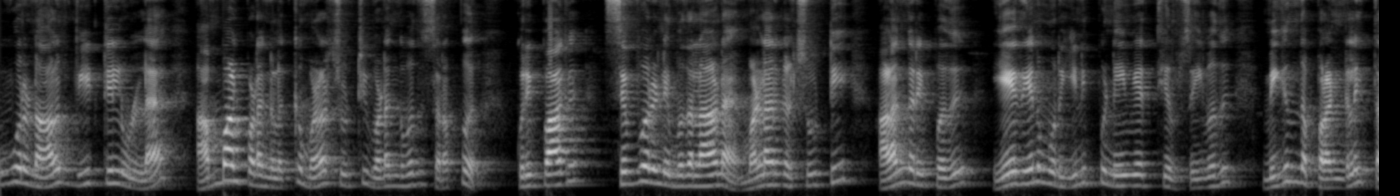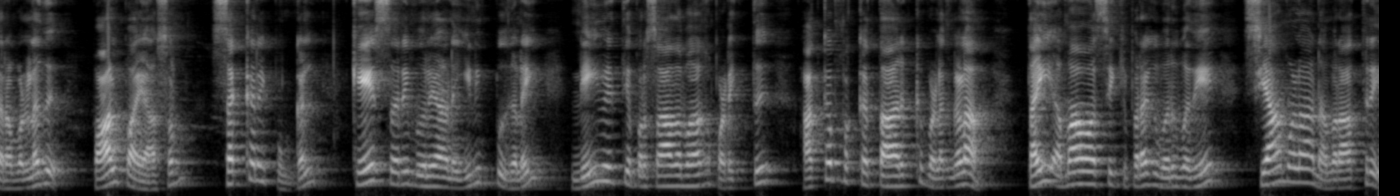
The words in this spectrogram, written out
ஒவ்வொரு நாளும் வீட்டில் உள்ள அம்பாள் படங்களுக்கு மலர் சுற்றி வணங்குவது சிறப்பு. குறிப்பாக செவ்வொருளி முதலான மலர்கள் சூட்டி அலங்கரிப்பது ஏதேனும் ஒரு இனிப்பு நெய்வேத்தியம் செய்வது மிகுந்த பலன்களை தரவல்லது. பால் பாயாசம் சர்க்கரை பொங்கல் கேசரி முதலியான இனிப்புகளை நெய்வேத்திய பிரசாதமாக படைத்து அக்கம் பக்கத்தாருக்கு வழங்கலாம். தை அமாவாசைக்கு பிறகு வருவதே சியாமலா நவராத்திரி.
